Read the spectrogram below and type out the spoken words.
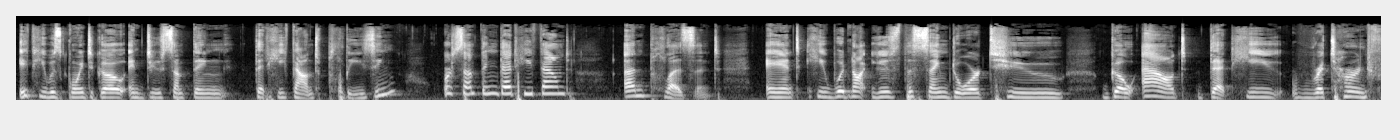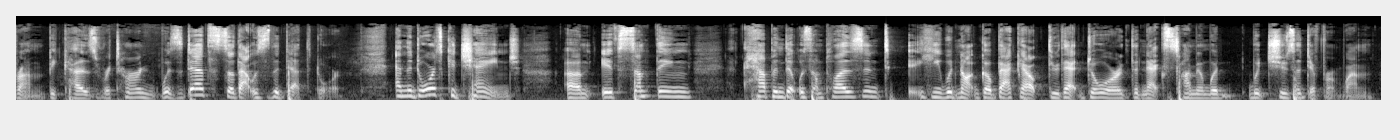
if he was going to go and do something that he found pleasing or something that he found unpleasant. And he would not use the same door to go out that he returned from because return was death, so that was the death door. And the doors could change. Um, if something happened that was unpleasant, he would not go back out through that door the next time and would, would choose a different one.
